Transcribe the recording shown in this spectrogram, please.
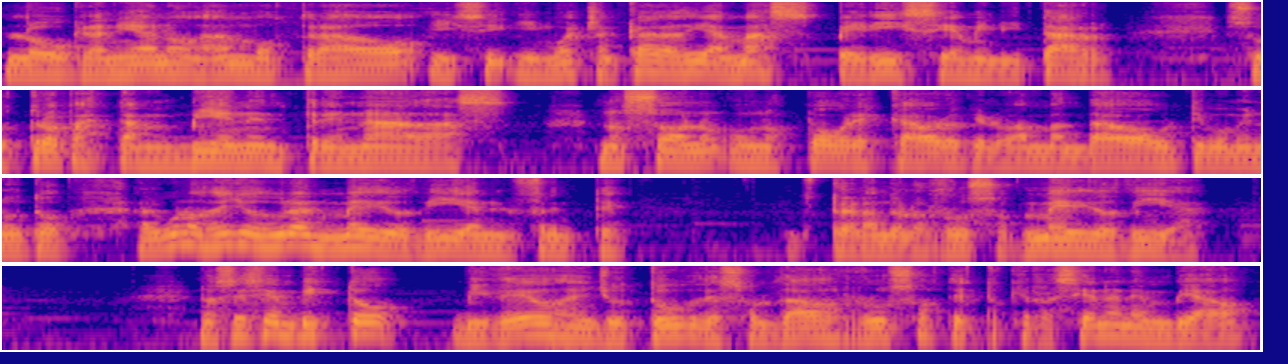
Los ucranianos han mostrado y, muestran cada día más pericia militar, sus tropas están bien entrenadas, no son unos pobres cabros que los han mandado a último minuto. Algunos de ellos duran medio día en el frente. Estoy hablando de los rusos, medio día. No sé si han visto videos en YouTube de soldados rusos, de estos que recién han enviado,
